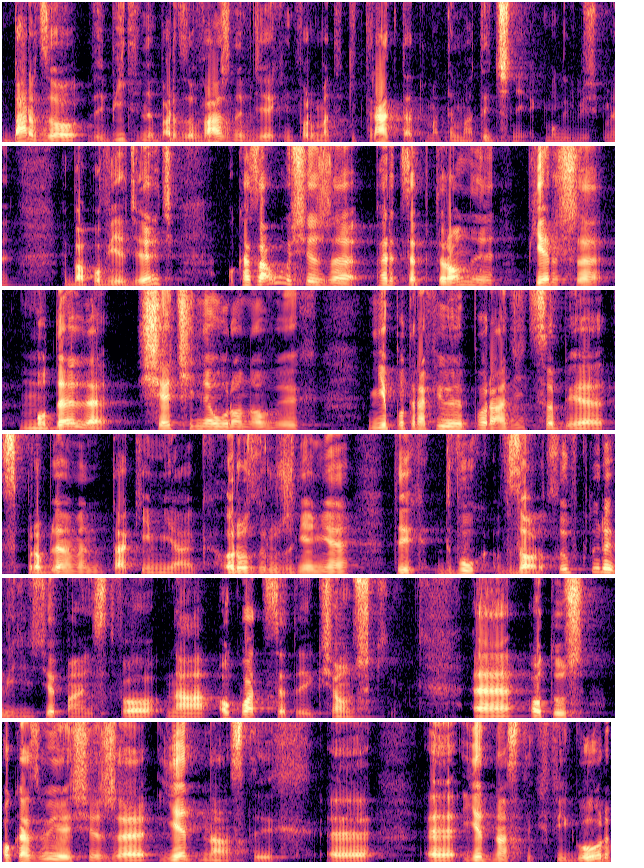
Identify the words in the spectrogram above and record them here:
bardzo wybitny, bardzo ważny w dziejach informatyki traktat matematyczny, jak moglibyśmy chyba powiedzieć, Okazało się, że perceptrony, pierwsze modele sieci neuronowych nie potrafiły poradzić sobie z problemem takim jak rozróżnienie tych dwóch wzorców, które widzicie Państwo na okładce tej książki. E, otóż okazuje się, że jedna z tych, e, e, jedna z tych figur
